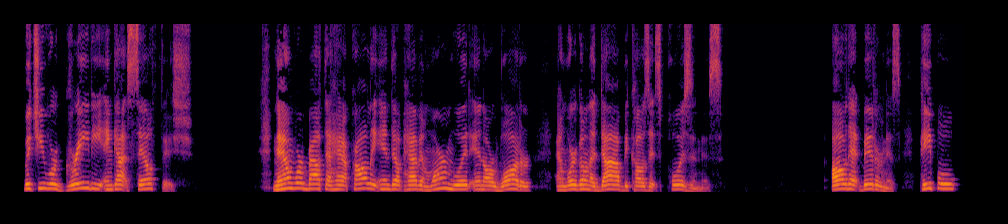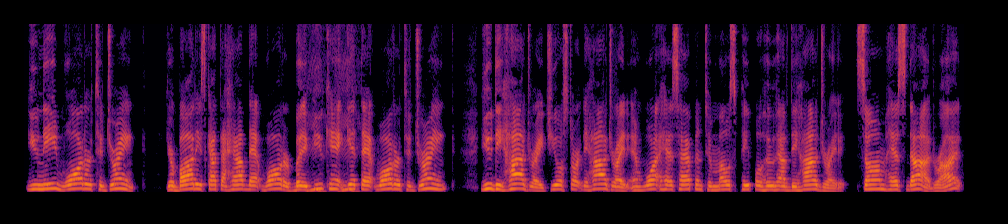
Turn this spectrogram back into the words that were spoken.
but you were greedy and got selfish. Now we're about to have probably end up having wormwood in our water and we're going to die because it's poisonous. All that bitterness. People, you need water to drink. Your body's got to have that water. But if you can't mm-hmm. get that water to drink, you dehydrate. You'll start dehydrating. And what has happened to most people who have dehydrated? Some has died, right?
